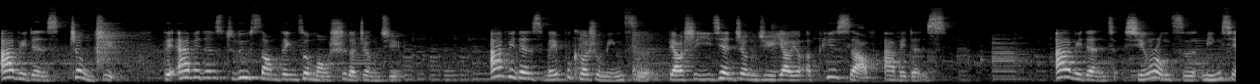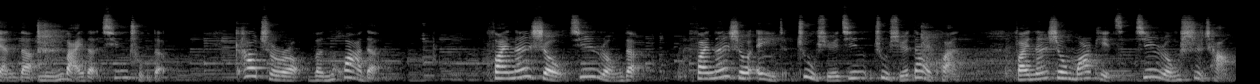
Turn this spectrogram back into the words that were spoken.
；evidence 证据，the evidence to do something 做某事的证据。Evidence 为不可数名词，表示一件证据要有 a piece of evidence。Evident 形容词，明显的、明白的、清楚的。Cultural 文化的。Financial 金融的。Financial aid 助学金、助学贷款。Financial market 金融市场。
